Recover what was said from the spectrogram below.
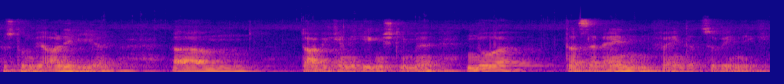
Das tun wir alle hier. Ähm, da habe ich keine Gegenstimme. Nur das allein verändert zu wenig.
